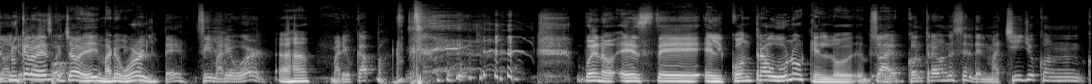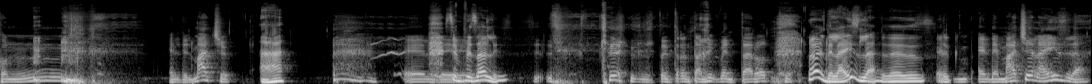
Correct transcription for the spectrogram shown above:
No, nunca yo lo había escuchado. Ey, Yo Mario World. Sí, Mario World. Ajá. Mario Capa. Bueno, este, el contra uno que lo. O sea, contra uno es el del machillo con, con un. el del macho. Ajá. El de... Siempre sale. Estoy tratando de inventar otro. No, el de la isla. El de macho en la isla.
